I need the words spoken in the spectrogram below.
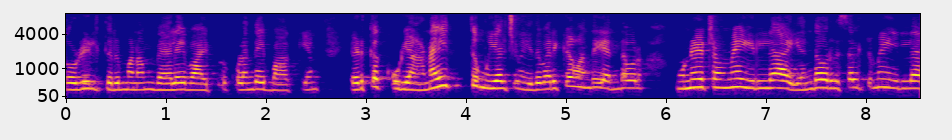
தொழில் திருமணம் வேலை வாய்ப்பு குழந்தை பாக்கியம் எடுக்கக்கூடிய அனைத்து முயற்சியும் இது வரைக்கும் வந்து எந்த ஒரு முன்னேற்றமுமே இல்லை எந்த ஒரு ரிசல்ட்டுமே இல்லை.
